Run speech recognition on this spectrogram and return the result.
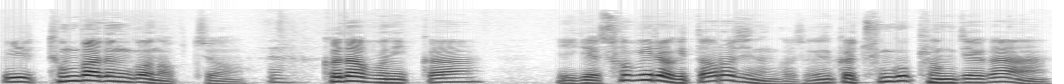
이돈 받은 건 없죠. 네. 그러다 보니까 이게 소비력이 떨어지는 거죠. 그러니까 중국 경제가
